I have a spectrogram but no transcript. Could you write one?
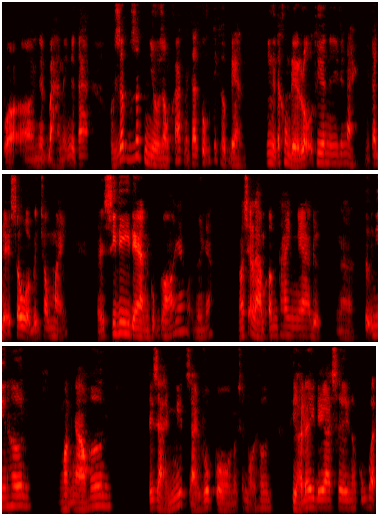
của ờ, Nhật Bản ấy người ta hoặc rất rất nhiều dòng khác người ta cũng tích hợp đèn nhưng người ta không để lộ thiên như thế này. Người ta để sâu ở bên trong máy. Đấy, CD đèn cũng có nhé mọi người nhé nó sẽ làm âm thanh nghe được uh, tự nhiên hơn ngọt ngào hơn, cái giải mid giải vocal nó sẽ nổi hơn. Thì ở đây DAC nó cũng vậy.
